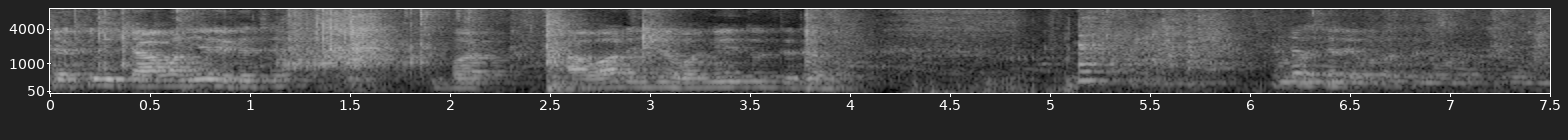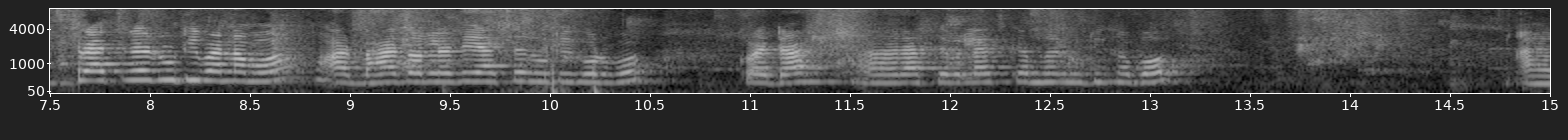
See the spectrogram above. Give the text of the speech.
অ্যাকচুয়ালি চা বানিয়ে রেখেছে বাট খাবার ইয়ে হয়নি দুধ দিতে হবে ওটা ছেড়ে, ওটা। ছেড়ে। রাত্রে রুটি বানাবো, আর ভাত অলরেডি আছে, রুটি করব। কয়টা? রাত্রেবেলা আজকে আমরা রুটি খাব। আর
